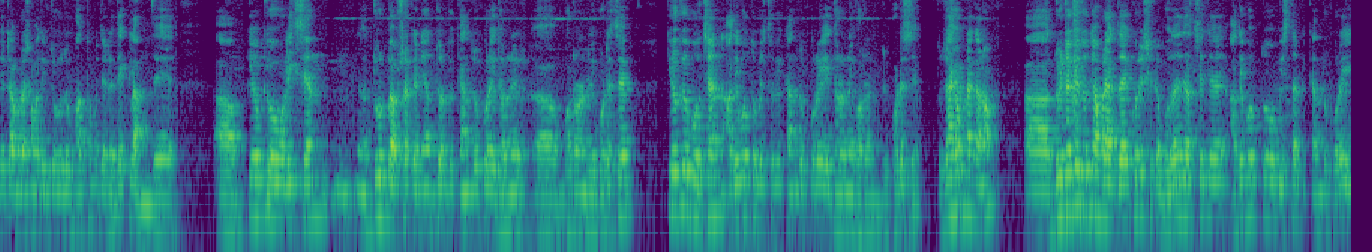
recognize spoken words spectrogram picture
যেটা আমরা সামাজিক যোগাযোগ মাধ্যমে যেটা দেখলাম যে কেউ কেউ লিখছেন জুট ব্যবসাকে নিয়ন্ত্রণকে কেন্দ্র করে এই ধরনের ঘটনাটি ঘটেছে। কেউ কেউ বলছেন আধিপত্য বিস্তারকে কেন্দ্র করে এই ধরনের ঘটনাটি ঘটেছে। তো যাই হোক না কেন দুইটাকে যদি আমরা এক জায়গায় করি, সেটা বোঝাই যাচ্ছে যে আধিপত্য বিস্তারকে কেন্দ্র করেই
